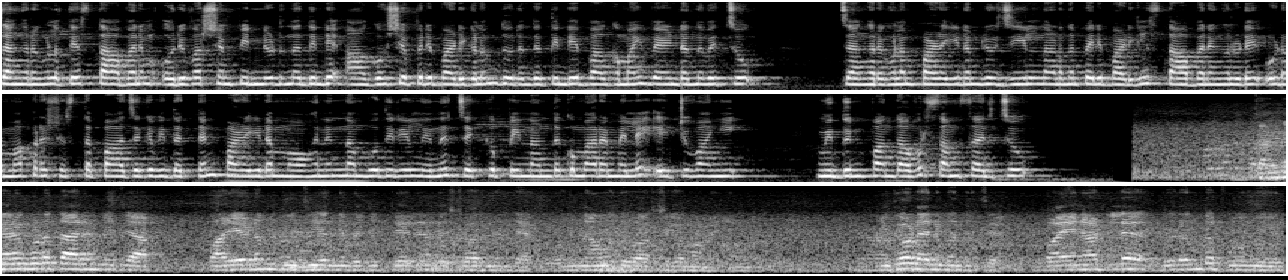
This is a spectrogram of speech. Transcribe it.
ചങ്ങരകുളത്തെ സ്ഥാപനം ഒരു വർഷം പിന്നിടുന്നതിന്റെ ആഘോഷ പരിപാടികളും ദുരന്തത്തിന്റെ ഭാഗമായി വേണ്ടെന്ന് വെച്ചു. ചങ്ങരകുളം പഴയിടം രുചിയിൽ നടന്ന പരിപാടിയിൽ സ്ഥാപനങ്ങളുടെ ഉടമ പ്രശസ്ത പാചക വിദഗ്ധൻ പഴയിടം മോഹനൻ നമ്പൂതിരിയിൽ നിന്ന് cheque P Nandakumar M L A ഏറ്റുവാങ്ങി. മിഥുൻ പന്താവൂർ സംസാരിച്ചു. ചങ്ങനംകുളത്ത് ആരംഭിച്ച പഴയടം രുചി എന്ന വെജിറ്റേറിയൻ റെസ്റ്റോറന്റിന്റെ ഒന്നാമത് വാർഷികമാണ് ഇതോടനുബന്ധിച്ച് വയനാട്ടിലെ ദുരന്ത ഭൂമിയിൽ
